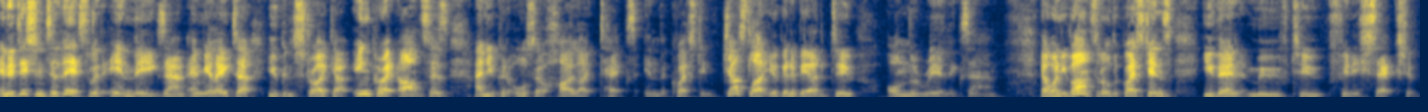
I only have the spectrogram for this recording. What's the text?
In addition to this, within the exam emulator, you can strike out incorrect answers and you can also highlight text in the question, just like you're going to be able to do on the real exam. Now, when you've answered all the questions, you then move to finish section.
